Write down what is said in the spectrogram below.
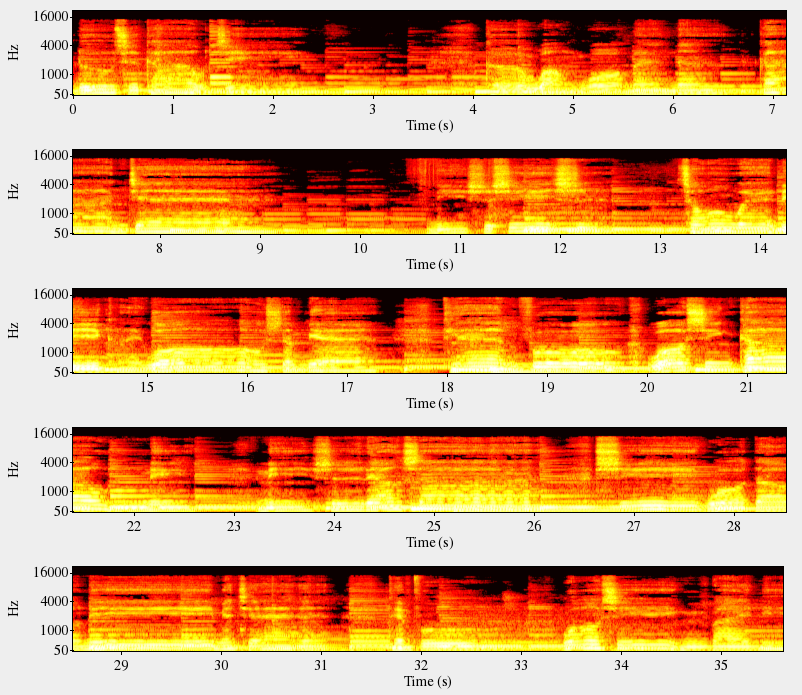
如此靠近，渴望我们能看见。你是心事，从未离开我身边。天赋，我心靠你，你是良善。我到你面前，天赋我心拜你。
